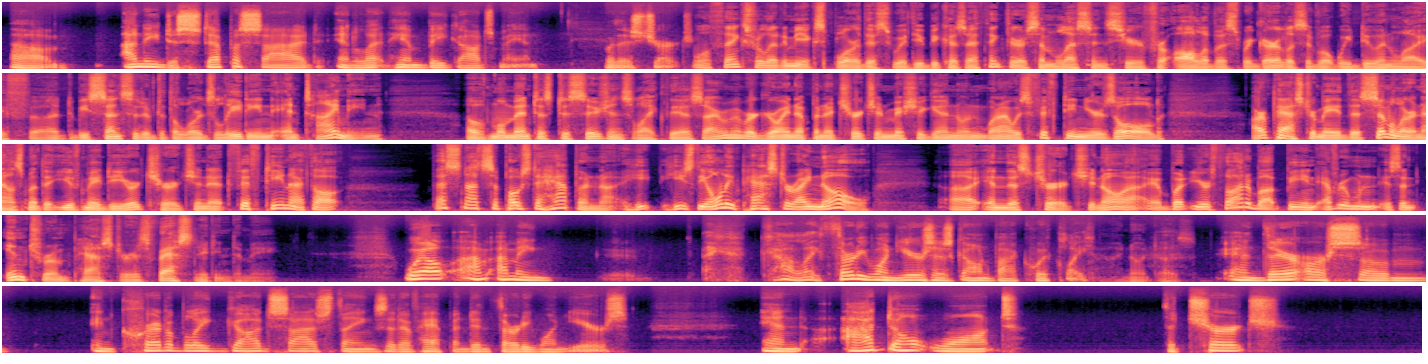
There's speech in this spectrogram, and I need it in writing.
um, I need to step aside and let him be God's man. For this church. Well, thanks for letting me explore this with you because I think there are some lessons here for all of us, regardless of what we do in life, uh, to be sensitive to the Lord's leading and timing of momentous decisions like this. I remember growing up in a church in Michigan when, when I was 15 years old. Our pastor made the similar announcement that you've made to your church. And at 15, I thought, that's not supposed to happen. He, he's the only pastor I know uh, in this church, you know. I, but your thought about being everyone is an interim pastor is fascinating to me. Well, I, I mean, golly, 31 years has gone by quickly. I know it does. And there are some incredibly God sized things that have happened in 31 years. And I don't want the church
